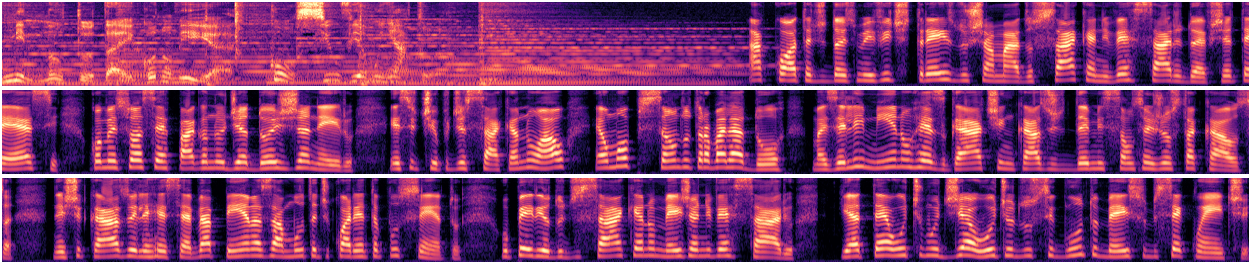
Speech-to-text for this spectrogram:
Minuto da Economia, com Silvia Munhato. A cota de 2023 do chamado saque aniversário do FGTS começou a ser paga no dia 2 de janeiro. Esse tipo de saque anual é uma opção do trabalhador, mas elimina o resgate em caso de demissão sem justa causa. Neste caso, ele recebe apenas a multa de 40%. O período de saque é no mês de aniversário e até o último dia útil do segundo mês subsequente.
